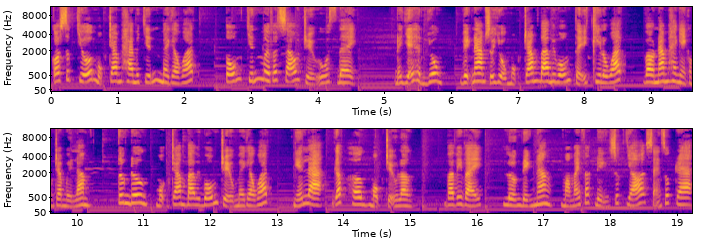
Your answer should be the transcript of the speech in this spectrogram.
có sức chứa 129 MW, tốn 90,6 triệu USD. Để dễ hình dung, Việt Nam sử dụng 134 tỷ kW vào năm 2015, tương đương 134 triệu MW, nghĩa là gấp hơn 1 triệu lần. Và vì vậy, lượng điện năng mà máy phát điện sức gió sản xuất ra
